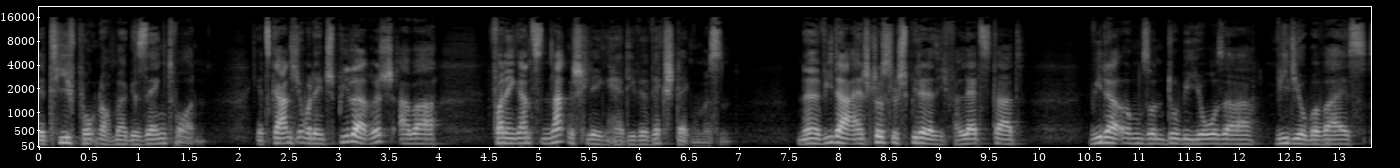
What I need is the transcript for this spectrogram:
der Tiefpunkt nochmal gesenkt worden. Jetzt gar nicht unbedingt spielerisch, aber von den ganzen Nackenschlägen her, die wir wegstecken müssen. Ne, wieder ein Schlüsselspieler, der sich verletzt hat. Wieder irgend so dubioser Videobeweis,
